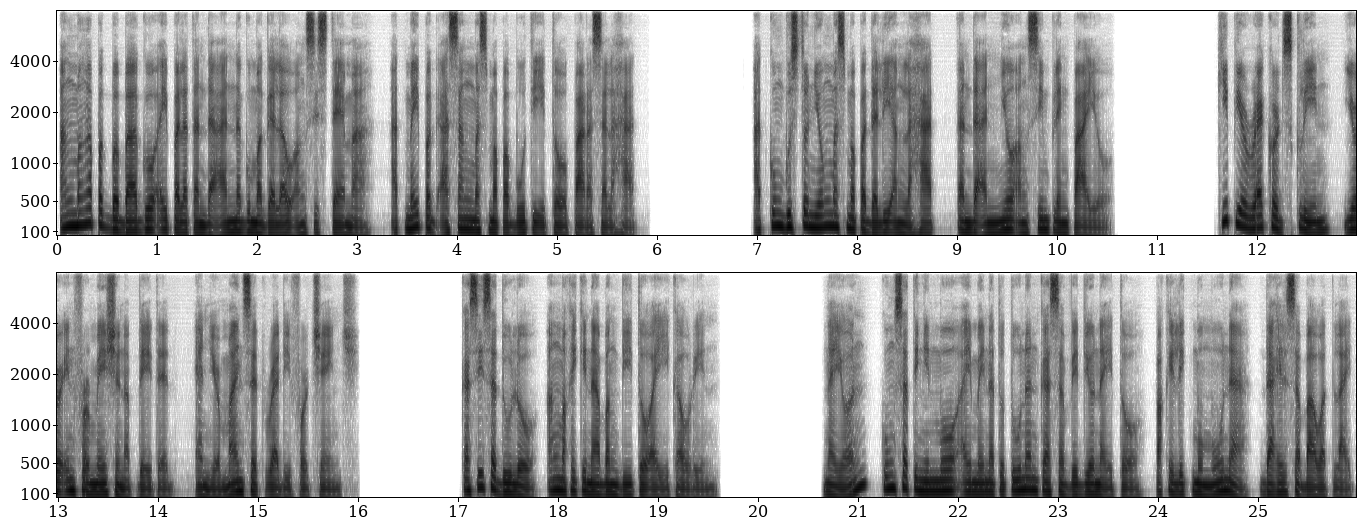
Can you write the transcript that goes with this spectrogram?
Ang mga pagbabago ay palatandaan na gumagalaw ang sistema at may pag-asang mas mapabuti ito para sa lahat. At kung gusto niyong mas mapadali ang lahat, tandaan niyo ang simpleng payo. Keep your records clean, your information updated, and your mindset ready for change. Kasi sa dulo, ang makikinabang dito ay ikaw rin. Ngayon, kung sa tingin mo ay may natutunan ka sa video na ito, pakilik mo muna dahil sa bawat like,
